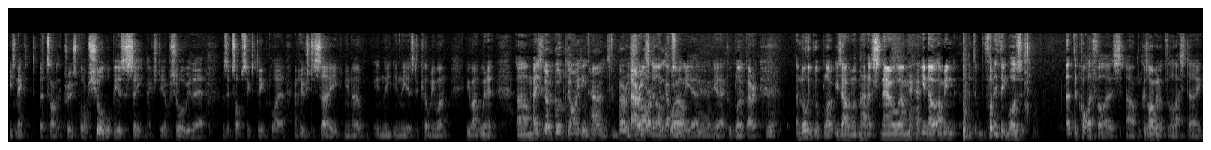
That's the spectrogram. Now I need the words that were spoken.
his next uh, time at the Crucible, I'm sure will be as a seed next year. I'm sure he'll be there as a top 16 player. And who's to say, you know, in the in the years to come, he won't he won't win it. Um, And he's got a good guiding hand in Barry, Barry Stark, Stark, absolutely, well. yeah. yeah, good bloke, Barry. Another good bloke is Alan McManus. Now, um, you know, I mean, the funny thing was at the qualifiers because I went up for the last day,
